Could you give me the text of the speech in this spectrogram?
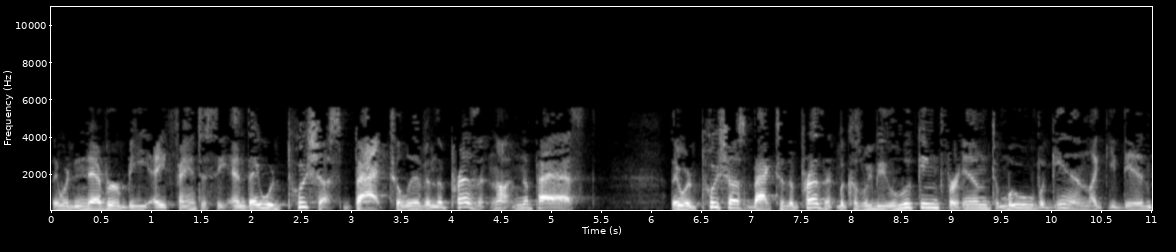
They would never be a fantasy and they would push us back to live in the present, not in the past. They would push us back to the present because we'd be looking for Him to move again like He did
